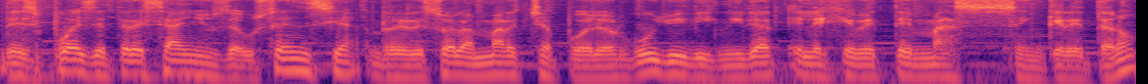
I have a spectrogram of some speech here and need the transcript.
Después de tres años de ausencia, regresó la marcha por el orgullo y dignidad LGBT más en Querétaro.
